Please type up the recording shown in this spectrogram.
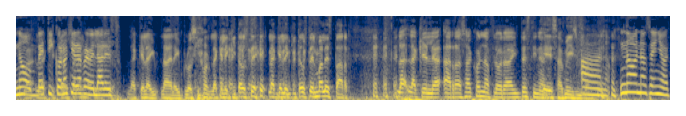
no, La- la Betico no quiere la revelar eso. La, que la, la de la implosión, la que le quita a usted, la que le quita a usted el malestar. La, la que le arrasa con la flora intestinal. Esa misma. Ah, no. No, no, señor.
